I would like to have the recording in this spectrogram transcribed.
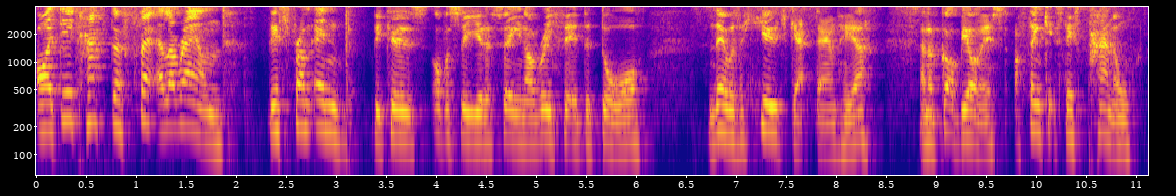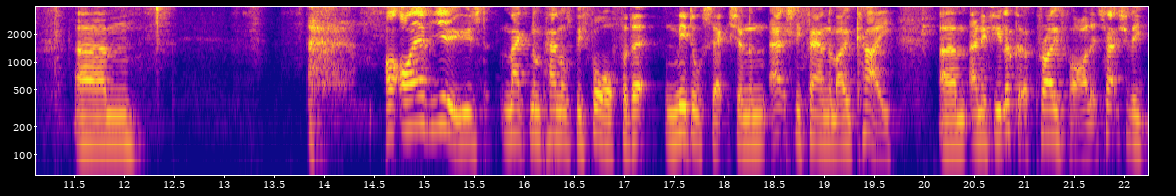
I did have to fettle around this front end because obviously you'd have seen I refitted the door there was a huge gap down here and I've got to be honest, I think it's this panel. Um, I, I have used Magnum panels before for the middle section and actually found them okay. Um, and if you look at the profile, it's actually,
